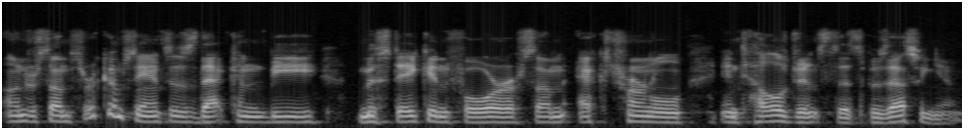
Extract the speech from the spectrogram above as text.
under some circumstances that can be mistaken for some external intelligence that's possessing you.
